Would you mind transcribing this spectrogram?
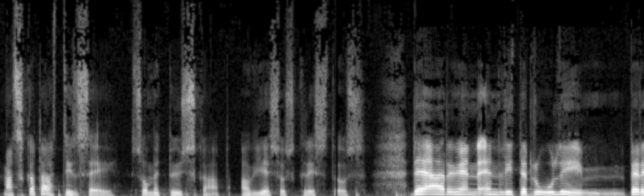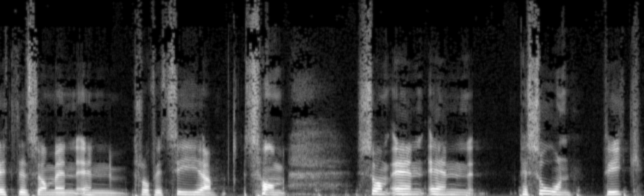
man ska ta till sig som ett budskap av Jesus Kristus. Det är en, en lite rolig berättelse om en, en profetia som, som en, en person fick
